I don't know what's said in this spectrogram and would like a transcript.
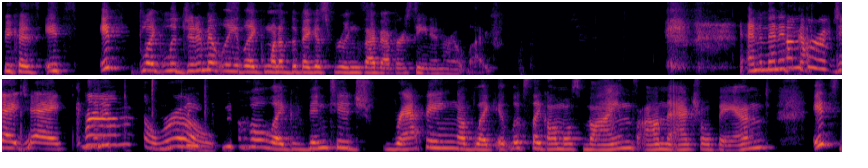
Because it's it's like legitimately like one of the biggest rings i've ever seen in real life and then it's come got, through, JJ. Come through. Beautiful, like vintage wrapping of like it looks like almost vines on the actual band. It's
